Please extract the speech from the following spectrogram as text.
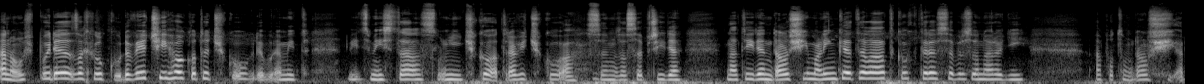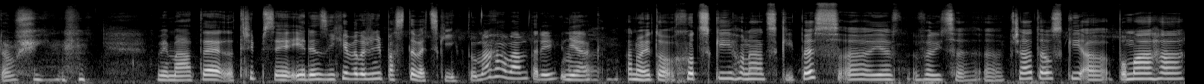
Ano, už půjde za chvilku do většího kotečku, kde bude mít víc místa, sluníčko a travičku a sem zase přijde na týden další malinké telátko, které se brzo narodí a potom další a další. Vy máte tři psy, jeden z nich je vyloženě pastevecký. Pomáhá vám tady nějak? Ano, je to chodský honácký pes, je velice e, přátelský a pomáhá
